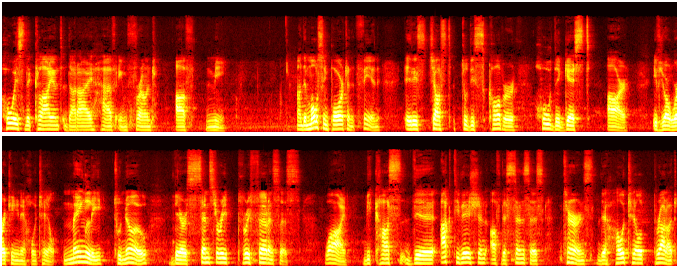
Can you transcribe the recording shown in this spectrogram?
who is the client that I have in front of me? And the most important thing, it is just to discover who the guests are if you are working in a hotel, mainly to know their sensory preferences. Why? Because the activation of the senses turns the hotel product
